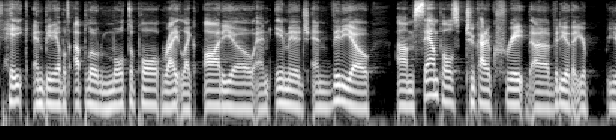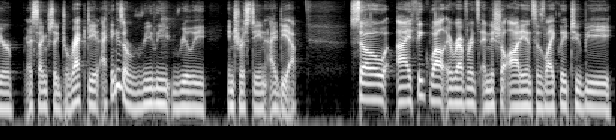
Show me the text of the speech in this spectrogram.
take and being able to upload multiple, right, like audio and image and video um, samples to kind of create a video that you're you're essentially directing. I think is a really really interesting idea. So I think while Irreverent's initial audience is likely to be,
